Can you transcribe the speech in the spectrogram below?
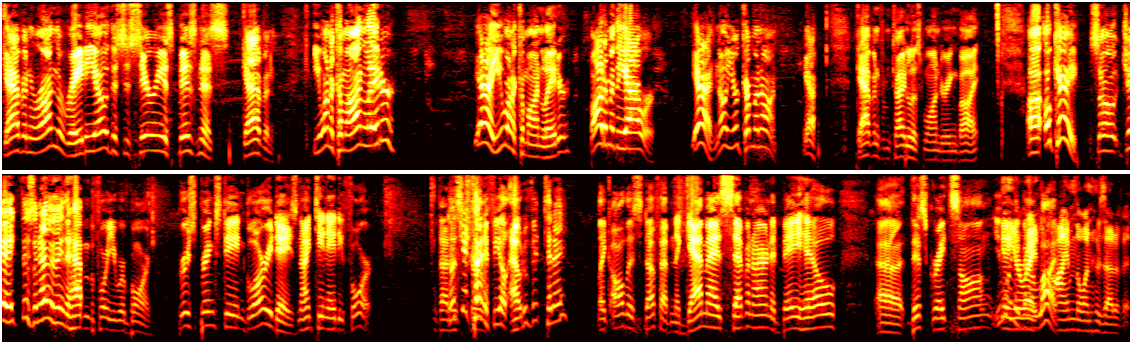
Gavin, we're on the radio. This is serious business. Gavin, you want to come on later? Yeah, you want to come on later. Bottom of the hour. Yeah, no, you're coming on. Yeah. Gavin from Titleist wandering by. Uh, okay, so Jake, there's another thing that happened before you were born. Bruce Springsteen, Glory Days, 1984. That Don't you true. kind of feel out of it today? Like all this stuff happened. The Gamez seven iron at Bay Hill. Uh, this great song. You yeah, you're right. I'm the one who's out of it.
